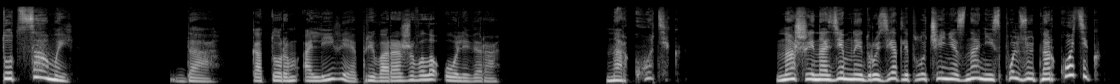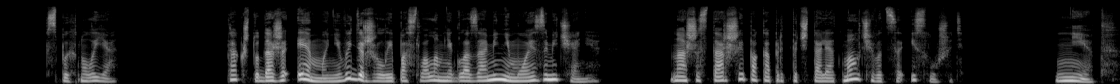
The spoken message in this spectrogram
Тот самый? Да, которым Оливия привораживала Оливера. Наркотик? Наши иноземные друзья для получения знаний используют наркотик? вспыхнула я. Так что даже Эмма не выдержала и послала мне глазами немое замечание. Наши старшие пока предпочитали отмалчиваться и слушать. Нет.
